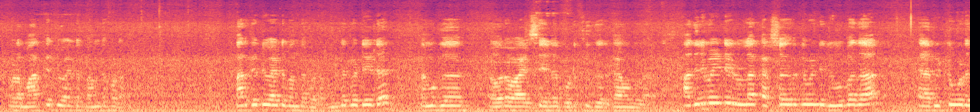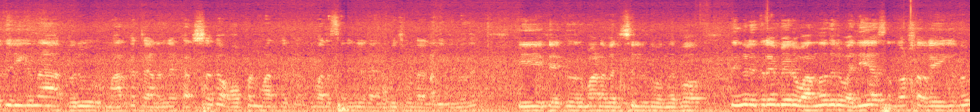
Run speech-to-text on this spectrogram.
നമ്മുടെ മാർക്കറ്റുമായിട്ട് ബന്ധപ്പെടണം. മാർക്കറ്റുമായിട്ട് ബന്ധപ്പെടാം ബന്ധപ്പെട്ടിട്ട് നമുക്ക് ഓരോ ആഴ്ചയിൽ കൊടുത്തു തീർക്കാവുന്നതാണ്. അതിനു വേണ്ടിയിട്ടുള്ള കർഷകർക്ക് വേണ്ടി രൂപത വിട്ടുകൊടുത്തിരിക്കുന്ന ഒരു മാർക്കറ്റാണ് അതിനെ കർഷക ഓപ്പൺ മാർക്കറ്റ് പല സ്ഥലങ്ങളിൽ ആരംഭിച്ചുകൊണ്ടാണ് ഇരിക്കുന്നത്. ഈ കേക്ക് നിർമ്മാണ പരിസരത്തിൽ നിന്ന് വന്നപ്പോൾ നിങ്ങൾ ഇത്രയും പേര് വന്നതിൽ വലിയ സന്തോഷം അറിയിക്കുന്നു.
